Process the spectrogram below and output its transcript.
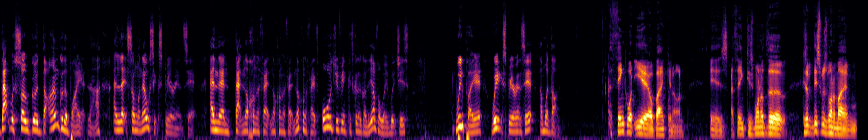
That was so good that I'm gonna buy it now and let someone else experience it, and then that knock on effect, knock on effect, knock on effect. Or do you think it's gonna go the other way, which is we play it, we experience it, and we're done. I think what EA are banking on is I think because one of the because this was one of my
